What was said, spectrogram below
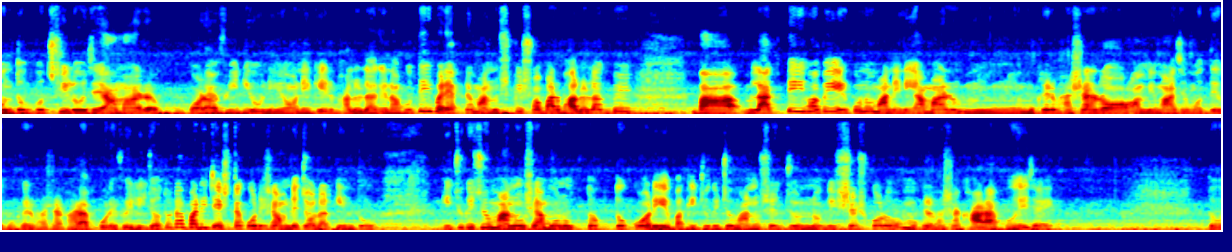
মন্তব্য ছিল যে আমার করা ভিডিও নিয়ে অনেকের ভালো লাগে না। হতেই পারে, একটা মানুষকে সবার ভালো লাগবে বা লাগতেই হবে, এর কোনো মানে নেই। আমার মুখের ভাষা র, আমি মাঝে মধ্যে মুখের ভাষা খারাপ করে ফেলি। যতটা পারি চেষ্টা করি সামলে চলার, কিন্তু কিছু কিছু মানুষ এমন উত্তক্ত করে বা কিছু কিছু মানুষের জন্য বিশ্বাস করো মুখের ভাষা খারাপ হয়ে যায়। তো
